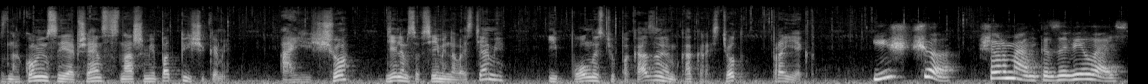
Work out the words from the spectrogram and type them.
знакомимся и общаемся с нашими подписчиками. А еще делимся всеми новостями и полностью показываем, как растет проект. Еще шарманка завелась.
